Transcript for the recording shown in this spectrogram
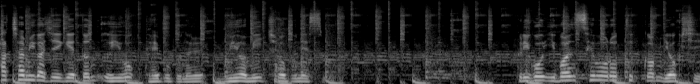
사참위가 제기했던 의혹 대부분을 무혐의 처분했습니다. 그리고 이번 세월호 특검 역시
